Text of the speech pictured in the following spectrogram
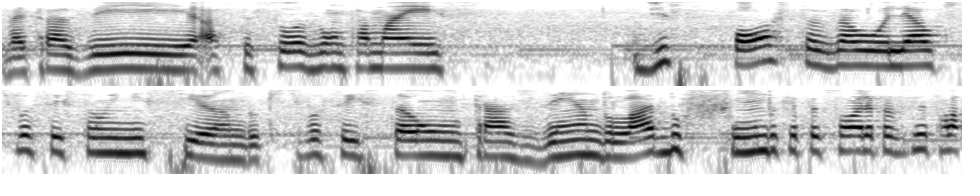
Vai trazer, as pessoas vão estar tá mais dispostas a olhar o que, que vocês estão iniciando, o que, que vocês estão trazendo lá do fundo, que a pessoa olha para você e fala:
